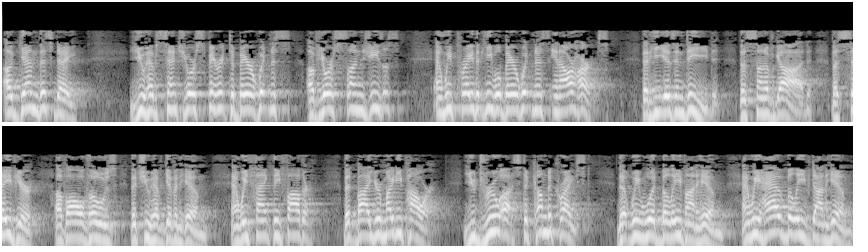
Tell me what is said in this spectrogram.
again this day. You have sent your spirit to bear witness of your son Jesus and we pray that he will bear witness in our hearts that he is indeed the son of God, the savior of all those that you have given him. And we thank thee, Father, that by your mighty power, you drew us to come to Christ, that we would believe on him. And we have believed on him.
